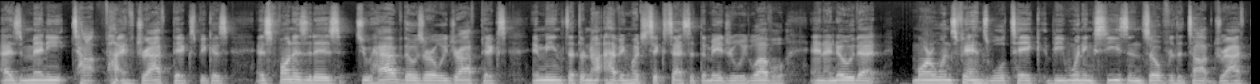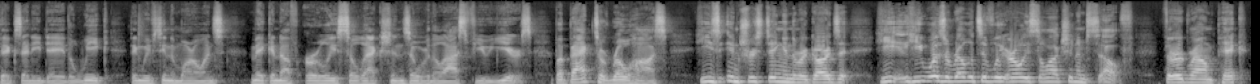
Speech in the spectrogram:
as many top five draft picks because, as fun as it is to have those early draft picks, it means that they're not having much success at the major league level. And I know that Marlins fans will take the winning seasons over the top draft picks any day of the week. I think we've seen the Marlins make enough early selections over the last few years. But back to Rojas, he's interesting in the regards that he he was a relatively early selection himself. Third round pick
